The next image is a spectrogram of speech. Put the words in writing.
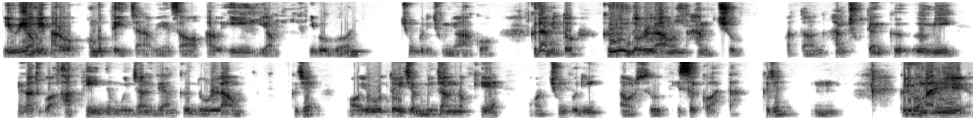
이 위험이 바로 언급돼 있잖아, 위에서. 바로 이 위험. 이 부분 충분히 중요하고, 그 다음에 또 그 놀라운 함축, 어떤 함축된 그 의미 해가지고 앞에 있는 문장에 대한 그 놀라운, 그지? 어, 요것도 이제 문장 넣기에 어, 충분히 나올 수 있을 것 같다. 그지? 음. 그리고 만일,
